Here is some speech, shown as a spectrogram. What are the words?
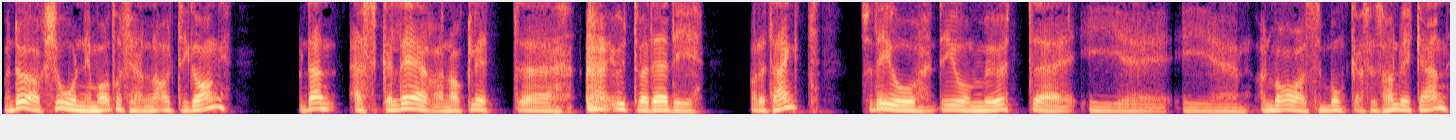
Men da er aksjonen i Madrefjellene alt i gang, og den eskalerer nok litt utover det de hadde tenkt. Så det er jo, det er jo møte i, i Admiralens bunkers i Sandviken,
